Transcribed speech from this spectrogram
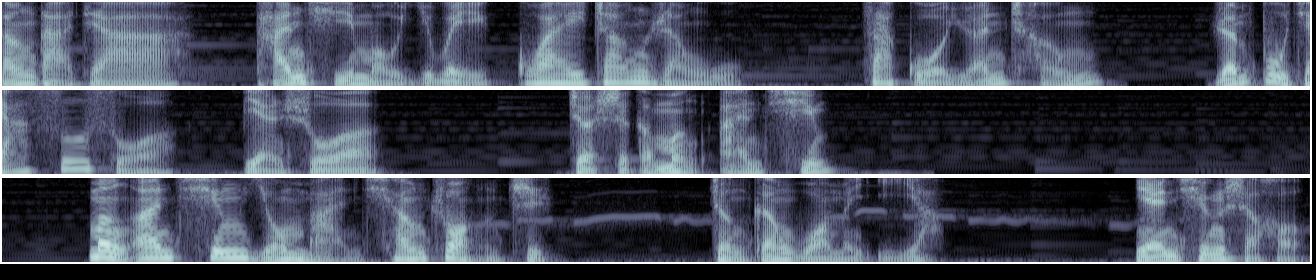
当大家谈起某一位乖张人物，在果园城，人不加思索便说：“这是个孟安卿。”孟安卿有满腔壮志，正跟我们一样，年轻时候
